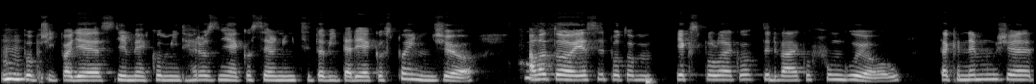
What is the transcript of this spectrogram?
Mm. Po případě s ním jako mít hrozně jako silný citový tady jako spojení, že jo. Ale to, jestli potom, jak spolu jako ty dva jako fungujou, tak nemůže,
